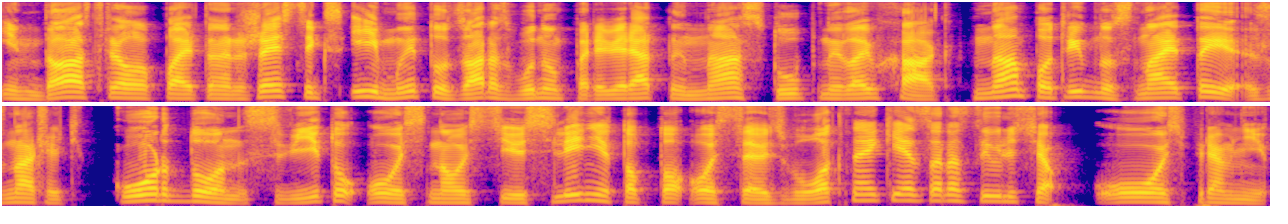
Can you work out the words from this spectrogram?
Industrial Applied Energetics, і ми тут зараз будемо перевіряти наступний лайфхак. Нам потрібно знайти, значить, кордон світу, ось на ось цій ось лінії, тобто ось цей ось блок, на який я зараз дивлюся, ось прям ні,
